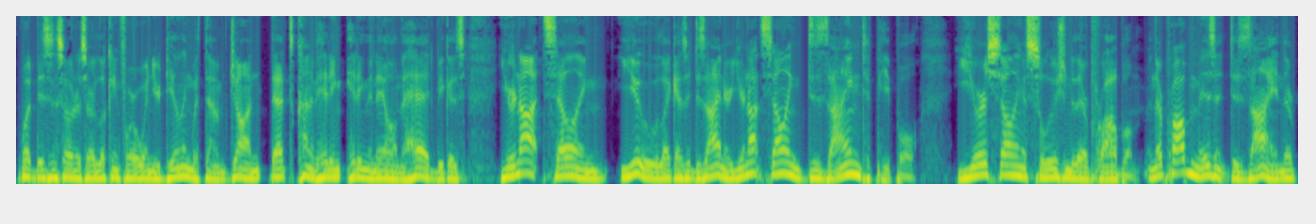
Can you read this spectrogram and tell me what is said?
what business owners are looking for when you're dealing with them, Jon, that's kind of hitting hitting the nail on the head because you're not selling you like as a designer, you're not selling design to people. You're selling a solution to their problem. And their problem isn't design. Their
